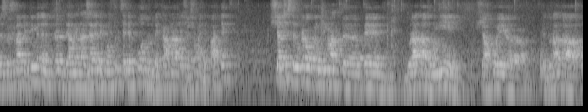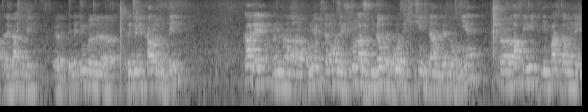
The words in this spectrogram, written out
desfășurate primele lucrări de amenajare, de construcție de poduri, de canale și așa mai departe. Și aceste lucrări au continuat eh, pe durata domniei și apoi eh, pe durata regatului de pe timpul regelui Carol I, care în 1891, la jubileu de 25 de ani de domnie, a primit din partea unei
